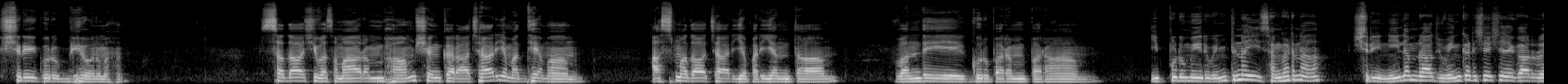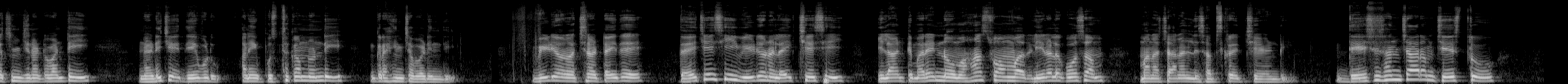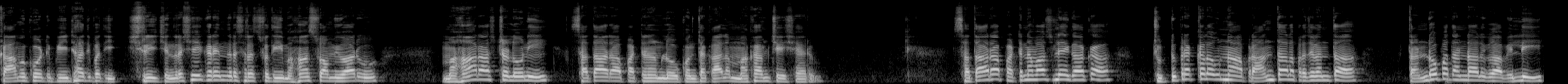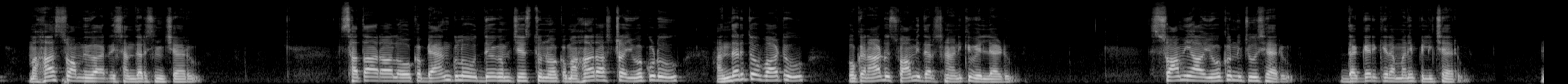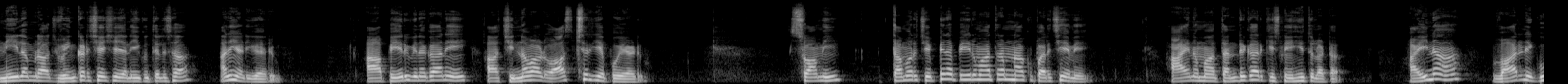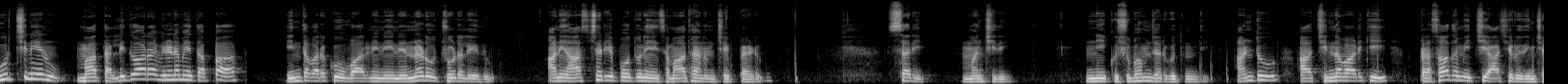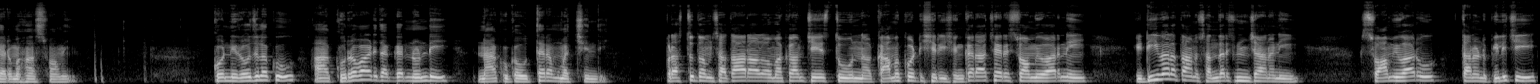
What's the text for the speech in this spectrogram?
శ్రీ గురుభ్యో నమ సదాశివసమారంభాం శంకరాచార్య మధ్యమాం అస్మదాచార్య పర్యంతం వందే గురుపరంపరాం ఇప్పుడు మీరు వింటున్న ఈ సంఘటన శ్రీ నీలంరాజు వెంకటశేషయ్య గారు రచించినటువంటి నడిచే దేవుడు అనే పుస్తకం నుండి గ్రహించబడింది. వీడియో నచ్చినట్టయితే దయచేసి ఈ వీడియోని లైక్ చేసి ఇలాంటి మరెన్నో మహాస్వామివారి లీలల కోసం మన ఛానల్ని సబ్స్క్రైబ్ చేయండి. దేశ సంచారం చేస్తూ కామకోటి పీఠాధిపతి శ్రీ చంద్రశేఖరేంద్ర సరస్వతి మహాస్వామి వారు మహారాష్ట్రలోని సతారా పట్టణంలో కొంతకాలం మకాం చేశారు. సతారా పట్టణవాసులేగాక చుట్టుప్రక్కల ఉన్న ఆ ప్రాంతాల ప్రజలంతా తండోపతండాలుగా వెళ్ళి మహాస్వామి వారిని సందర్శించారు. సతారాలో ఒక బ్యాంకులో ఉద్యోగం చేస్తున్న ఒక మహారాష్ట్ర యువకుడు అందరితో పాటు ఒకనాడు స్వామి దర్శనానికి వెళ్ళాడు. స్వామి ఆ యువకుని చూశారు. దగ్గరికి రమ్మని పిలిచారు. నీలంరాజు వెంకటశేషయ్య నీకు తెలుసా? అని అడిగారు. ఆ పేరు వినగానే ఆ చిన్నవాడు ఆశ్చర్యపోయాడు. స్వామి తమరు చెప్పిన పేరు మాత్రం నాకు పరిచయమే. ఆయన మా తండ్రి గారికి స్నేహితులట. అయినా వారిని గూర్చి నేను మా తల్లి ద్వారా వినడమే తప్ప ఇంతవరకు వారిని నేనెన్నడూ చూడలేదు అని ఆశ్చర్యపోతూనే సమాధానం చెప్పాడు. సరి మంచిది. నీకు శుభం జరుగుతుంది అంటూ ఆ చిన్నవాడికి ప్రసాదం ఇచ్చి ఆశీర్వదించారు మహాస్వామి. కొన్ని రోజులకు ఆ కుర్రవాడి దగ్గర నుండి నాకు ఒక ఉత్తరం వచ్చింది. ప్రస్తుతం సతారాలో మకాం చేస్తూ ఉన్న కామకోటి శ్రీ శంకరాచార్య స్వామి వారిని ఇటీవల తాను సందర్శించానని స్వామివారు తనను పిలిచి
